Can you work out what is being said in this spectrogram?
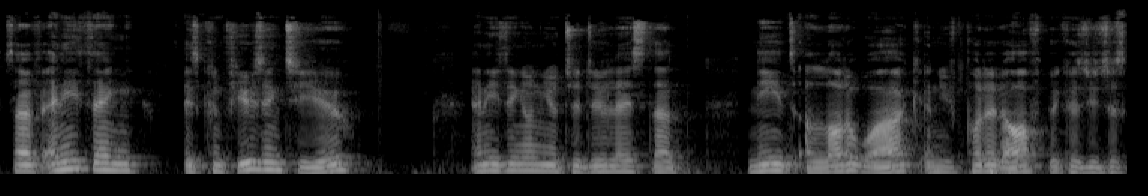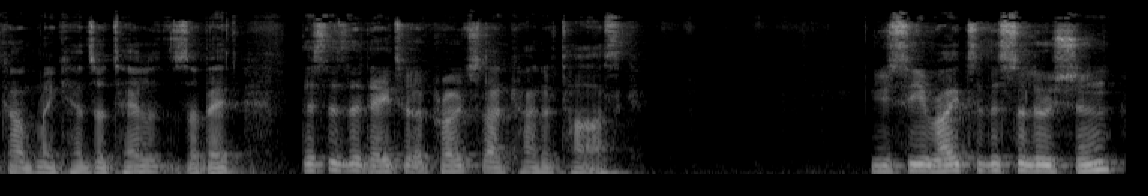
So if anything is confusing to you, anything on your to-do list that needs a lot of work and you've put it off because you just can't make heads or tails of it, this is the day to approach that kind of task. You see right to the solution,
